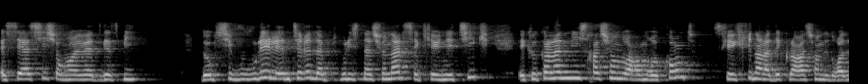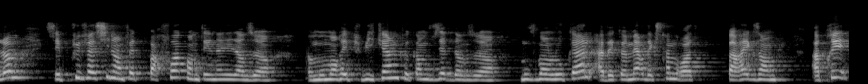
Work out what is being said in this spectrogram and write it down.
elle s'est assise sur Mohamed Gatsby. Donc, si vous voulez, l'intérêt de la police nationale, c'est qu'il y a une éthique et que quand l'administration doit rendre compte, ce qui est écrit dans la Déclaration des droits de l'homme, c'est plus facile, en fait, parfois, quand on est dans un, un moment républicain que quand vous êtes dans un mouvement local avec un maire d'extrême droite, par exemple. Après,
